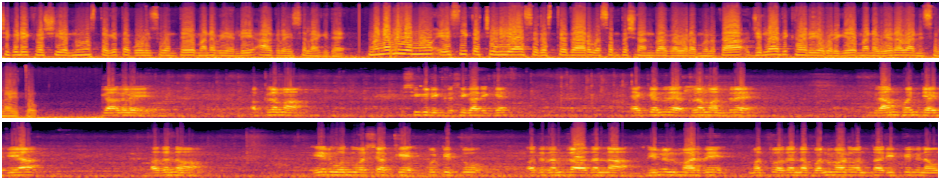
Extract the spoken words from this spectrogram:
ಸಿಗಡಿ ಕೃಷಿಯನ್ನು ಸ್ಥಗಿತಗೊಳಿಸುವಂತೆ ಮನವಿಯಲ್ಲಿ ಆಗ್ರಹಿಸಲಾಗಿದೆ. ಮನವಿಯನ್ನು ಎಸಿ ಕಚೇರಿಯ ರಸ್ತೆದಾರ್ ವಸಂತ ಶಾನ್ಬಾಗ್ ಅವರ ಮೂಲಕ ಜಿಲ್ಲಾಧಿಕಾರಿಯವರಿಗೆ ಮನವಿ ರವಾನಿಸಲಾಯಿತು. ಈಗಾಗಲೇ ಅಕ್ರಮ ಸಿಗಡಿ ಕೃಷಿಗಾರಿಕೆ. ಯಾಕೆಂದರೆ ಅಕ್ರಮ ಅಂದರೆ ಗ್ರಾಮ ಪಂಚಾಯಿತಿಯ ಅದನ್ನು ಏನು ಒಂದು ವರ್ಷಕ್ಕೆ ಕೊಟ್ಟಿತ್ತು ಅದರ ನಂತರ ಅದನ್ನು ರಿನ್ಯೂಲ್ ಮಾಡಿದೆ ಮತ್ತು ಅದನ್ನು ಬಂದ್ ಮಾಡುವಂಥ ರೀತಿಯಲ್ಲಿ ನಾವು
